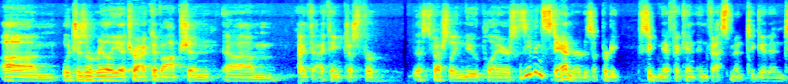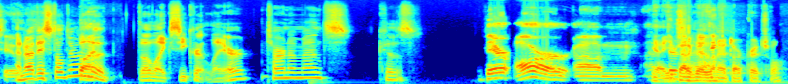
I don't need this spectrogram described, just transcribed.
um, which is a really attractive option. Um, I, th- I think just for especially new players, because even standard is a pretty significant investment to get into. and are they still doing But- the the like secret lair tournaments because There are, um, Yeah, you there's- gotta go win a dark ritual.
